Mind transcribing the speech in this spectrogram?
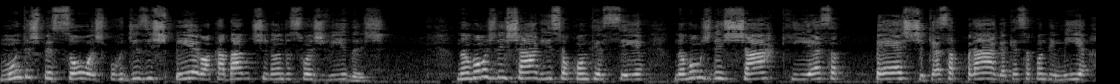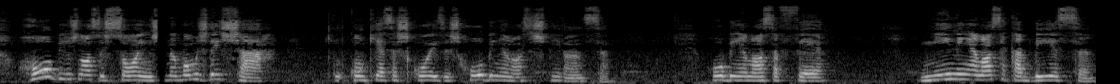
muitas pessoas, por desespero, acabaram tirando suas vidas. Não vamos deixar isso acontecer, não vamos deixar que essa peste, que essa praga, que essa pandemia roube os nossos sonhos. Não vamos deixar com que essas coisas roubem a nossa esperança, roubem a nossa fé, minem a nossa cabeça.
